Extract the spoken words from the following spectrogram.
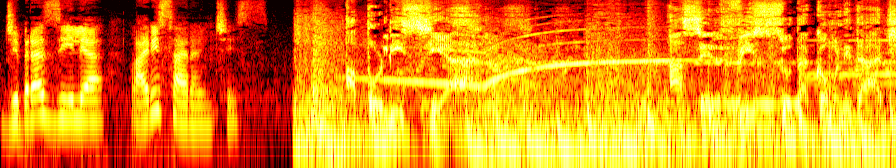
De Brasília, Larissa Arantes. A polícia. A serviço da comunidade.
